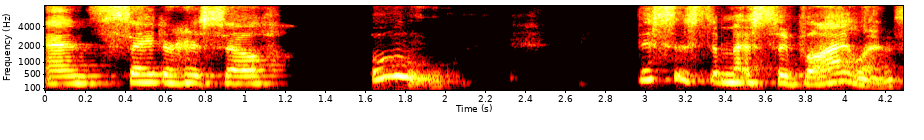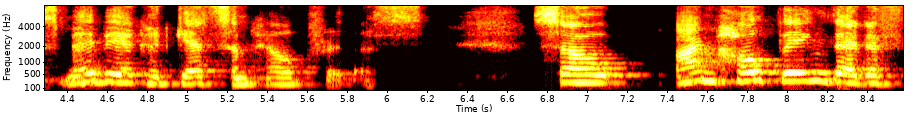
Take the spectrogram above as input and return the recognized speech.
and say to herself, Ooh, this is domestic violence. Maybe I could get some help for this. So I'm hoping that if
